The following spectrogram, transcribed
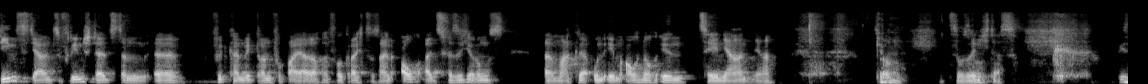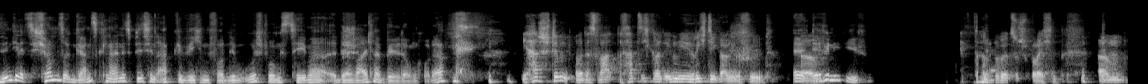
dienst, ja, und zufriedenstellst, dann äh, führt kein Weg dran vorbei, auch erfolgreich zu sein, auch als Versicherungsmakler und eben auch noch in zehn Jahren, ja. So, genau. so sehe ich das. Wir sind jetzt schon so ein ganz kleines bisschen abgewichen von dem Ursprungsthema der Weiterbildung, oder? Ja, stimmt, aber das war, das hat sich gerade irgendwie richtig angefühlt. Äh, ähm, definitiv. Darüber ja. zu sprechen. ähm,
